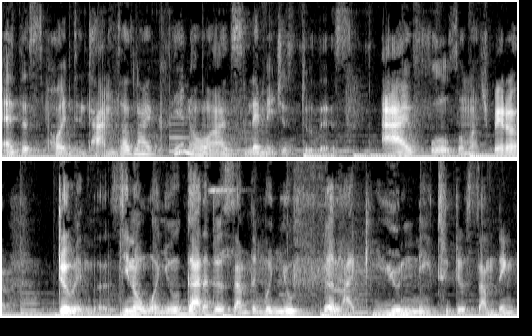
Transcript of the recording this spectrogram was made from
at this point in time. So I was like, you know what? Let me just do this. I feel so much better doing this. You know, when you gotta do something, when you feel like you need to do something,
